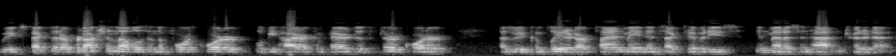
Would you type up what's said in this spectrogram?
We expect that our production levels in the fourth quarter will be higher compared to the third quarter as we've completed our planned maintenance activities in Medicine Hat and Trinidad.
